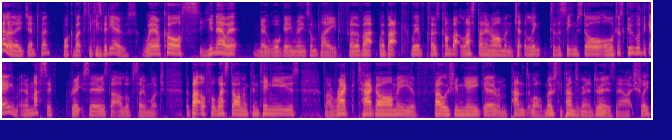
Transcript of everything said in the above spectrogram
Hello ladies and gentlemen, welcome back to Ticky's videos, where of course, you know it, no war game Reigns Unplayed. Further back, we're back with Close Combat Last Stand Arnhem check the link to the Steam store or just Google the game in a massive great series that I love so much. The battle for West Arnhem continues, my ragtag army of Fallschirmjäger and Panzer, well mostly Panzer Grenadiers now actually,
